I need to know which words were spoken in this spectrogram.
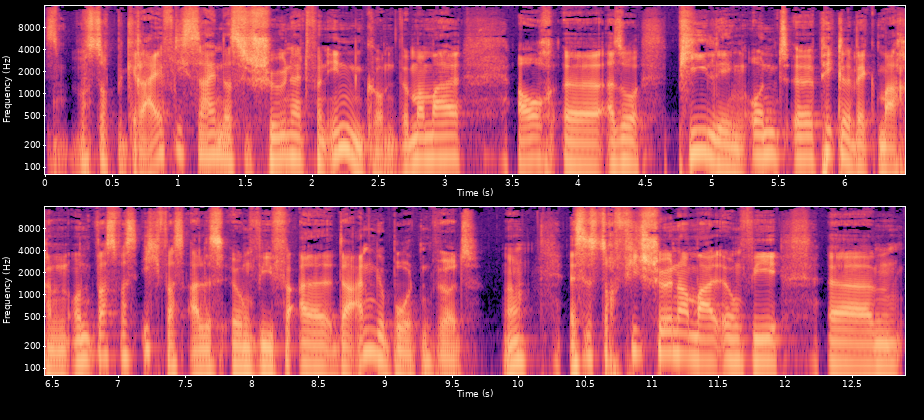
es muss doch begreiflich sein, dass Schönheit von innen kommt. Wenn man mal auch, äh, also Peeling und äh, Pickel wegmachen und was weiß ich, was alles irgendwie für, äh, da angeboten wird. Ne? Es ist doch viel schöner mal irgendwie, ähm,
